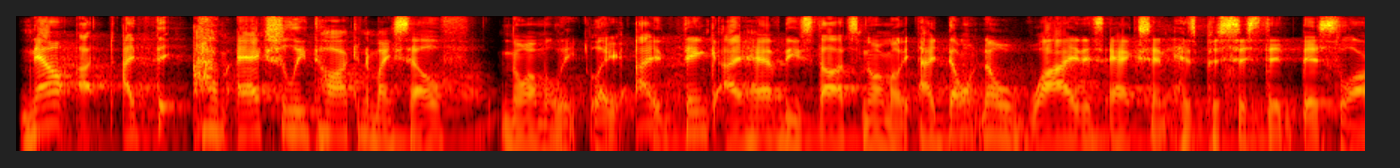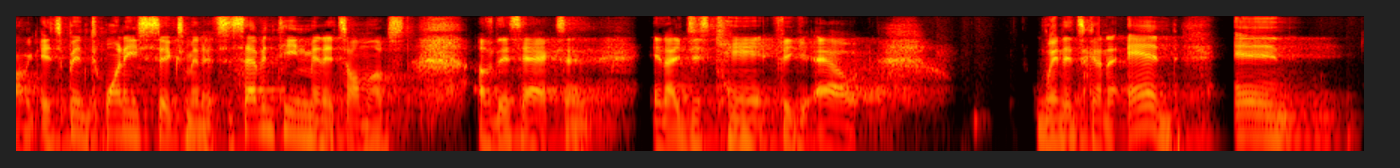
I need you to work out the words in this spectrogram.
now I, I think I'm actually talking to myself normally. Like I think I have these thoughts normally. I don't know why this accent has persisted this long. It's been 26 minutes, 17 minutes almost of this accent, and I just can't figure out when it's to end. And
